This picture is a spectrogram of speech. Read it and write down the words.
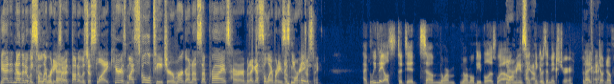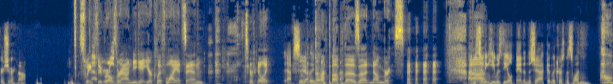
yeah i didn't know I'm that it was celebrities i thought it was just like here's my school teacher we're gonna surprise her but i guess celebrities is more they- interesting I believe they also did some norm normal people as well. Normies, yeah. I think it was a mixture, but Okay. I don't know for sure. Sweepstake rolls around, you get your Cliff Wyatts in to really Absolutely. pump up those uh, numbers. I'm Uh, assuming he was the old man in the shack in the Christmas one. Oh,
